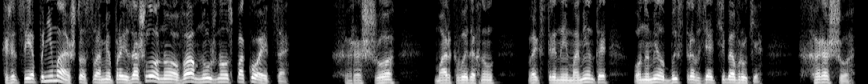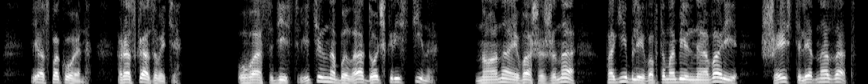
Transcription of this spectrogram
Кажется, я понимаю, что с вами произошло, но вам нужно успокоиться. Хорошо, Марк выдохнул. В экстренные моменты он умел быстро взять себя в руки. Хорошо, я спокоен. Рассказывайте. У вас действительно была дочь Кристина, но она и ваша жена погибли в автомобильной аварии шесть лет назад.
